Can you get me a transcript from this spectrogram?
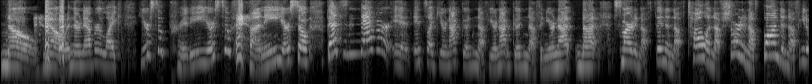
No, no, and they're never like, "You're so pretty, you're so funny, you're so." That's never it. It's like you're not good enough, you're not good enough, and you're not not smart enough, thin enough, tall enough, short enough, blonde enough. You know,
